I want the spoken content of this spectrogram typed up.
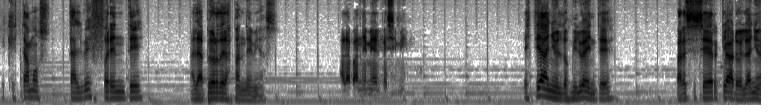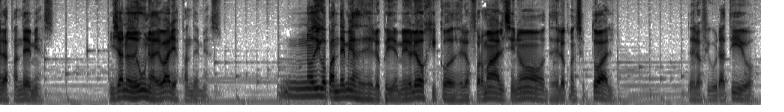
es que estamos tal vez frente a la peor de las pandemias, a la pandemia del pesimismo. Este año, el 2020, parece ser, claro, el año de las pandemias. Y ya no de una, de varias pandemias. No digo pandemias desde lo epidemiológico, desde lo formal, sino desde lo conceptual, desde lo figurativo.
